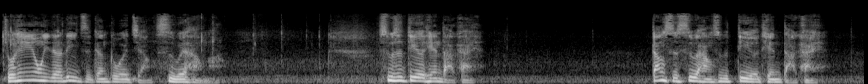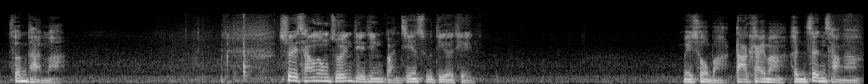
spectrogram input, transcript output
昨天用一个例子跟各位讲四维行嘛，是不是第二天打开？当时四维行是不是第二天打开分盘嘛？所以长荣昨天跌停板，今天是不是第二天？没错吧？打开嘛，很正常啊。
